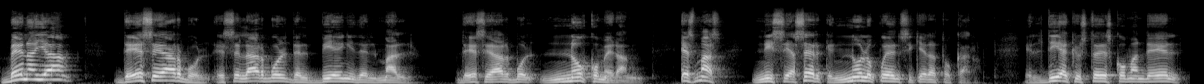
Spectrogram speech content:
ven allá de ese árbol es el árbol del bien y del mal. De ese árbol no comerán. Es más, ni se acerquen, no lo pueden siquiera tocar. El día que ustedes coman de él,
